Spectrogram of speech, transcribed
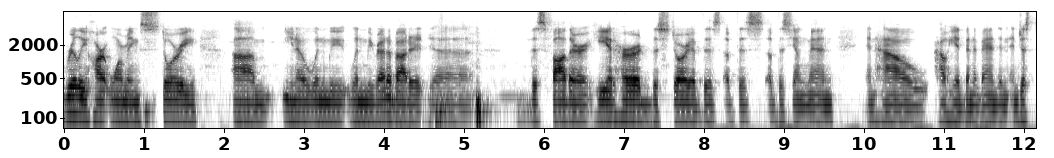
really heartwarming story. Um, you know, when we when we read about it, uh, this father he had heard the story of this of this of this young man and how how he had been abandoned, and just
